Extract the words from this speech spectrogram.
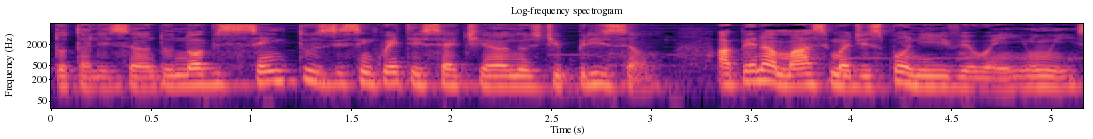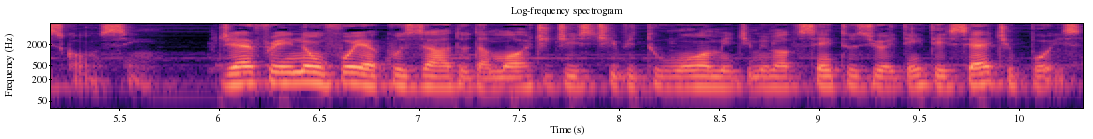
totalizando 957 anos de prisão, a pena máxima disponível em Wisconsin. Jeffrey não foi acusado da morte de Steve Tuomi de 1987, pois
